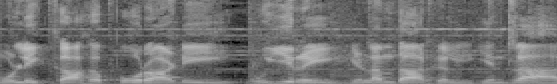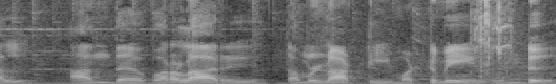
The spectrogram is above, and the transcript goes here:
மொழிக்காக போராடி உயிரை இழந்தார்கள் என்றால் அந்த வரலாறு தமிழ்நாட்டில் மட்டுமே உண்டு.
